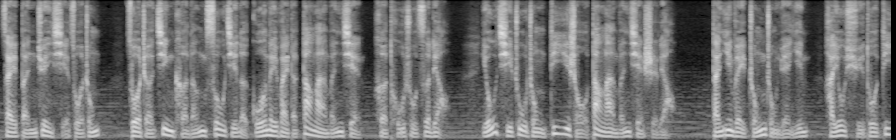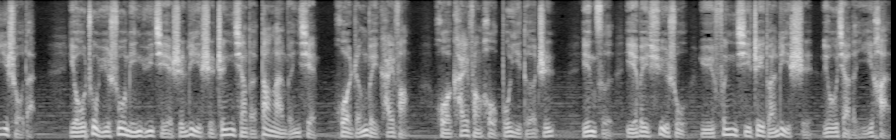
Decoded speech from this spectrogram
在本卷写作中。作者尽可能搜集了国内外的档案文献和图书资料，尤其注重第一手档案文献史料。但因为种种原因，还有许多第一手的、有助于说明与解释历史真相的档案文献，或仍未开放，或开放后不易得知，因此也为叙述与分析这段历史留下了遗憾。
